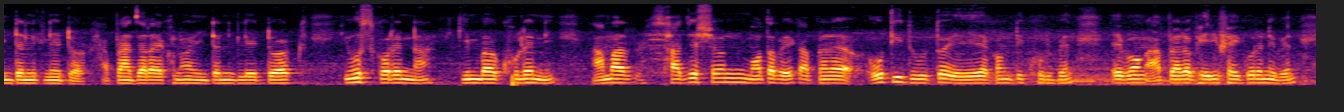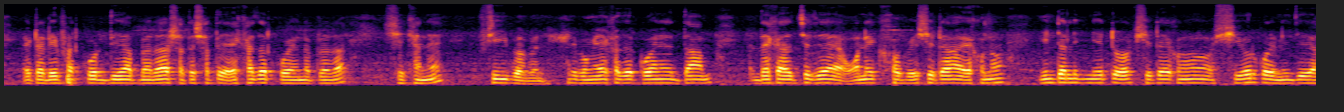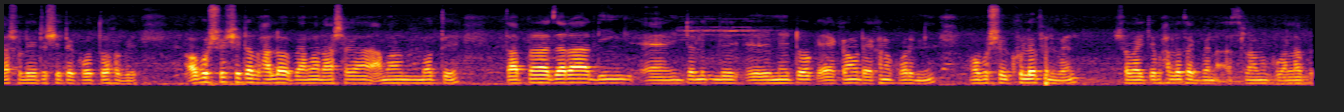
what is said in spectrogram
ইন্টারনেট নেটওয়ার্ক আপনারা যারা এখনও ইন্টারনেট নেটওয়ার্ক ইউজ করেন না কিংবা খুলেননি, আমার সাজেশন মোতাবেক আপনারা অতি দ্রুত এই অ্যাকাউন্টটি খুলবেন এবং আপনারা ভেরিফাই করে নেবেন। একটা রেফার কোড দিয়ে আপনারা সাথে সাথে এক হাজার কয়েন আপনারা সেখানে ফ্রি পাবেন এবং এক হাজার কয়েনের দাম দেখা যাচ্ছে যে অনেক হবে। সেটা এখনও ইন্টারনেট নেটওয়ার্ক সেটা এখনও শিওর করেনি যে আসলে এটা সেটা কত হবে। অবশ্যই সেটা ভালো হবে আমার আশা, আমার মতে। তো আপনারা যারা লিঙ্ক ইন্টারনেট নেটওয়ার্ক অ্যাকাউন্ট এখনও করেননি, অবশ্যই খুলে ফেলবেন। সবাইকে ভালো থাকবেন। আসসালামু আলাইকুম। আল্লাহ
